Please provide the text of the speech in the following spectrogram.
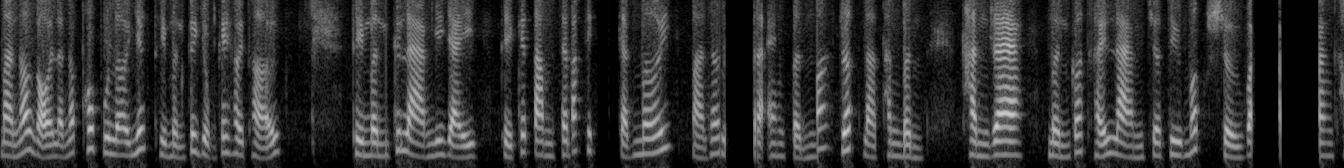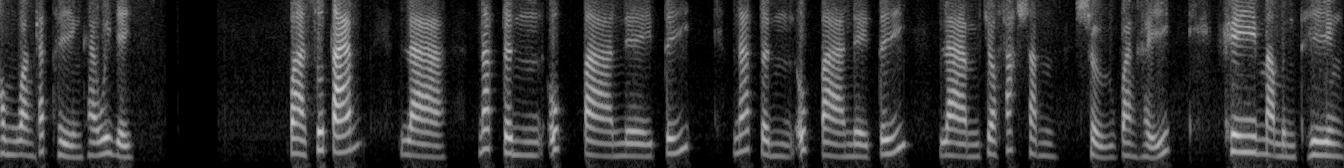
mà nó gọi là nó popular nhất thì mình cứ dùng cái hơi thở. Thì mình cứ làm như vậy thì cái tâm sẽ bắt cái cảnh mới mà nó là an tĩnh, rất là thanh bình. Thành ra mình có thể làm cho tiêu mất sự quan không quan cách thiền ha quý vị. Và số 8 là Natin bà Natin tí làm cho phát sanh sự quan hỷ. Khi mà mình thiền,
